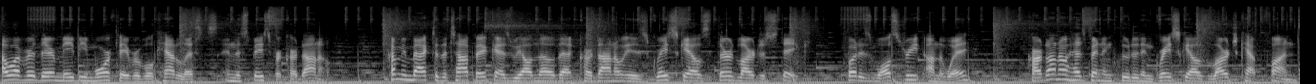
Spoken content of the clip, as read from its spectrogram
However, there may be more favorable catalysts in the space for Cardano. Coming back to the topic, as we all know that Cardano is Grayscale's third largest stake, but is Wall Street on the way? Cardano has been included in Grayscale's large cap fund,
